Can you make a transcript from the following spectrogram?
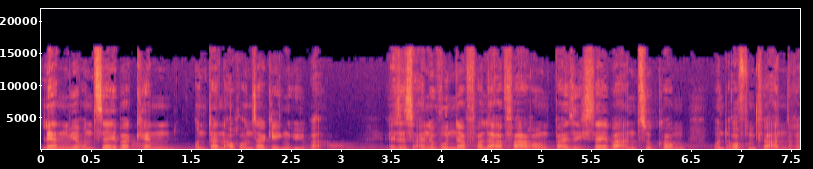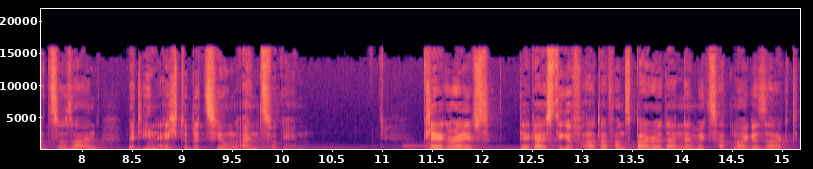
Lernen wir uns selber kennen und dann auch unser Gegenüber. Es ist eine wundervolle Erfahrung, bei sich selber anzukommen und offen für andere zu sein, mit ihnen echte Beziehungen einzugehen. Claire Graves, der geistige Vater von Spiral Dynamics, hat mal gesagt,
